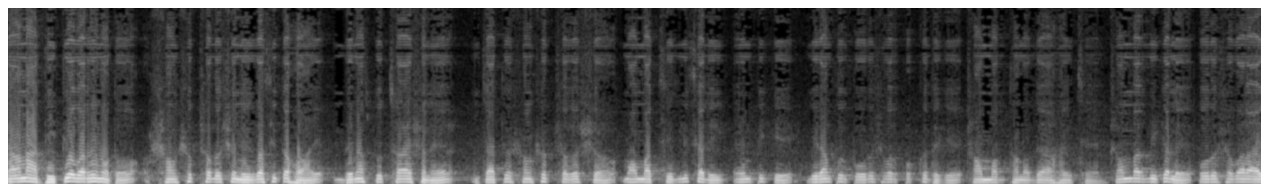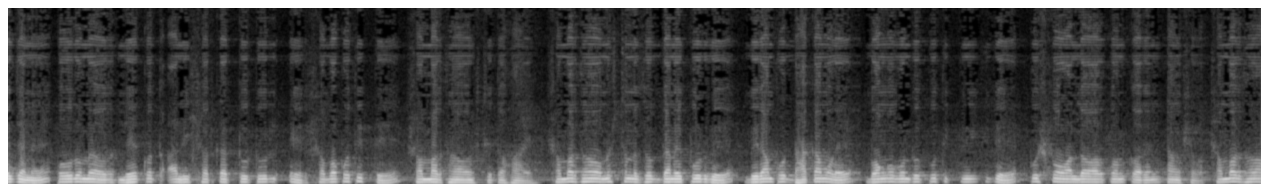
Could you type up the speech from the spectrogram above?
টানা দ্বিতীয়বারের মতো সংসদ সদস্য নির্বাচিত হয় দিনাজপুর ছয় আসনের জাতীয় সংসদ সদস্য মোহাম্মদ শিবলি সাদিক এমপিকে বিরামপুর পৌরসভার পক্ষ থেকে সম্বর্ধনা দেওয়া হয়েছে। সোমবার বিকালে পৌরসভার আয়োজনে পৌর মেয়র লিয়াকত আলী সরকার টুটুল এর সভাপতিত্বে সম্বর্ধনা অনুষ্ঠিত হয়। সম্বর্ধনা অনুষ্ঠানে যোগদানের পূর্বে বিরামপুর ঢাকা মোড়ে বঙ্গবন্ধুর প্রতিকৃতিতে পুষ্পমাল্য অর্পণ করেন সাংসদ। সম্বর্ধনা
